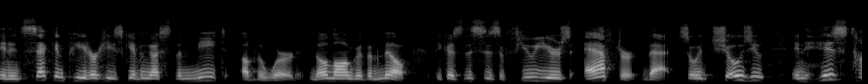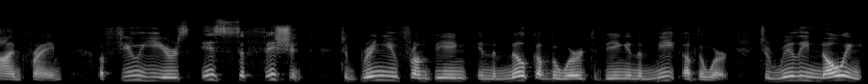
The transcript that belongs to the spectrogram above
And in 2 Peter, he's giving us the meat of the word, no longer the milk, because this is a few years after that. So it shows you in his time frame, a few years is sufficient to bring you from being in the milk of the word to being in the meat of the word, to really knowing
